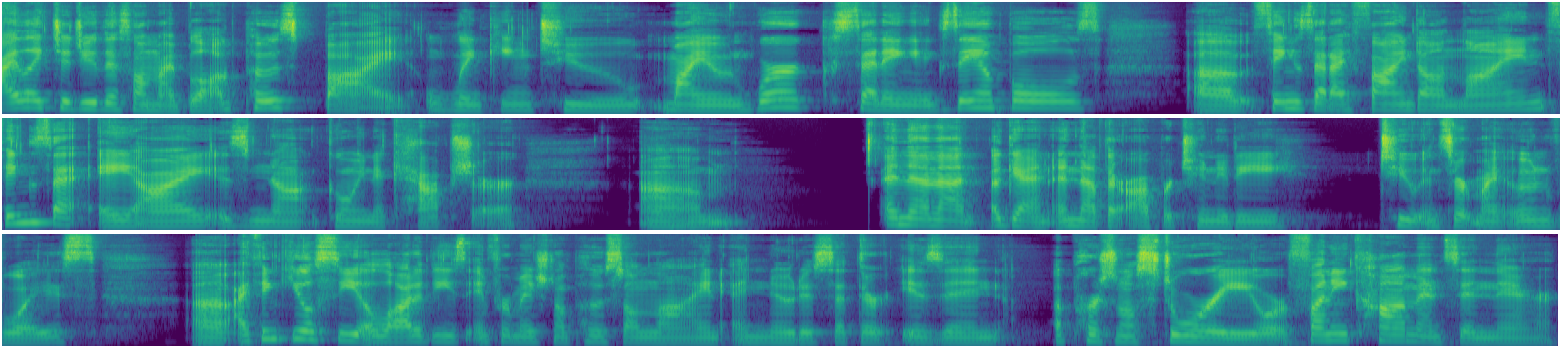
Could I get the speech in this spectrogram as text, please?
I like to do this on my blog post by linking to my own work, setting examples, uh, things that I find online, things that AI is not going to capture. Um, and then that, again, another opportunity to insert my own voice. Uh, I think you'll see a lot of these informational posts online and notice that there isn't a personal story or funny comments in there.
